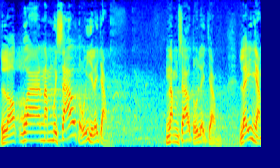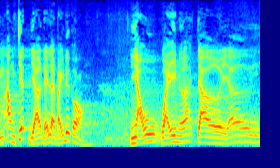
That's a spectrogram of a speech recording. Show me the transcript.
lọt qua 56 tuổi gì lấy chồng? năm sáu tuổi lấy chồng. Lấy nhầm ông chết vợ để lại bảy đứa con. Nhậu quậy nữa, trời ơi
